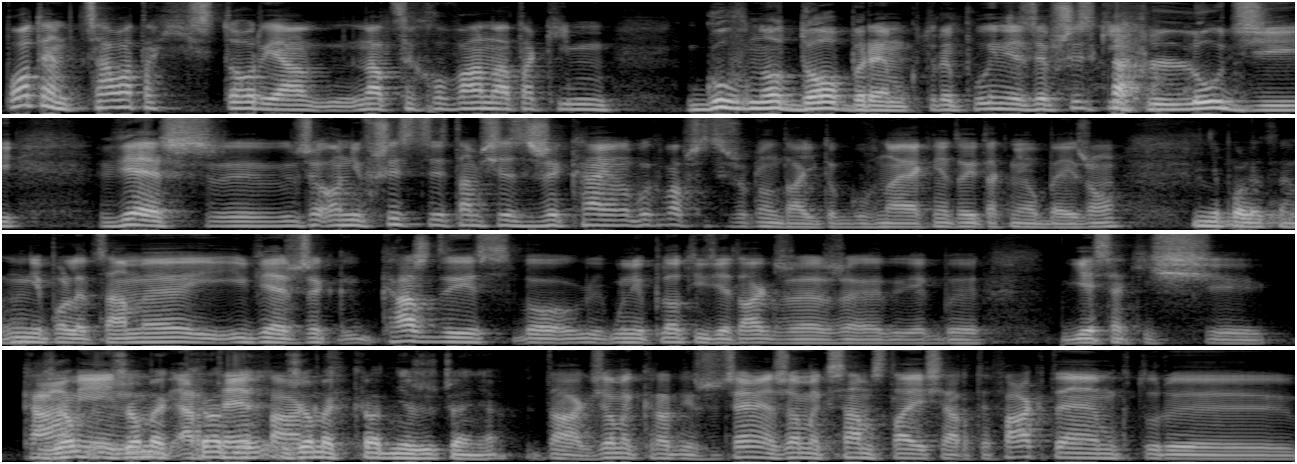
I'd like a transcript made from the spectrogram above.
Potem cała ta historia nacechowana takim gównodobrem, które płynie ze wszystkich ludzi, wiesz, y, że oni wszyscy tam się zrzekają, no bo chyba wszyscy już oglądali to gówno, jak nie, to i tak nie obejrzą. Nie polecam. Nie polecamy i, i wiesz, że każdy jest, bo ogólnie plot idzie tak, że, że jakby jest jakiś y, kamień, ziomek, kradnie, artefakt. ziomek kradnie życzenia. Tak, ziomek kradnie życzenia, ziomek sam staje się artefaktem, który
